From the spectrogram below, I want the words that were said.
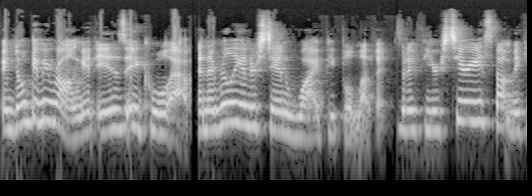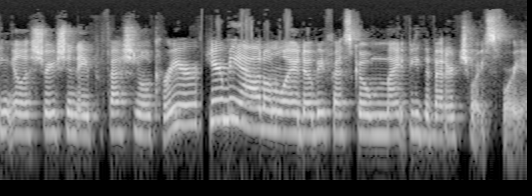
And don't get me wrong, it is a cool app, and I really understand why people love it. But if you're serious about making illustration a professional career, hear me out on why Adobe Fresco might be the better choice for you.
